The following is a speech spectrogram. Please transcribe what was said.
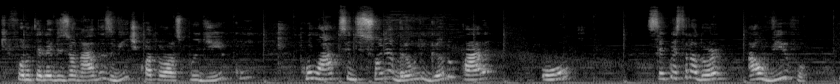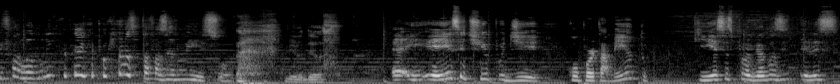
que foram televisionadas 24 horas por dia com, com o ápice de Sônia Abrão ligando para o sequestrador ao vivo e falando, por que você está fazendo isso? Meu Deus. É, e é esse tipo de comportamento que esses programas eles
